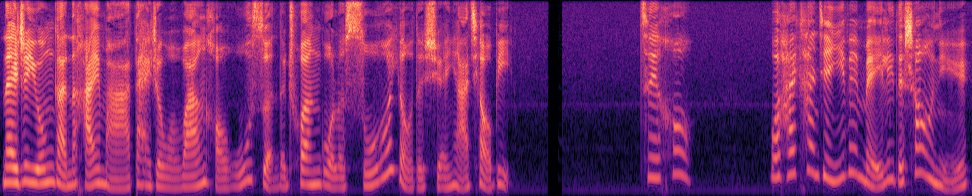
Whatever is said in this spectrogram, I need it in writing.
那只勇敢的海马带着我完好无损地穿过了所有的悬崖峭壁。最后，我还看见一位美丽的少女，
